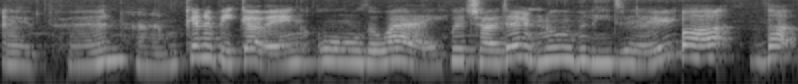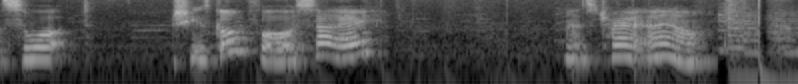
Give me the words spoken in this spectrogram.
open and I'm gonna be going all the way, which I don't normally do, but that's what she's gone for. So let's try it out.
